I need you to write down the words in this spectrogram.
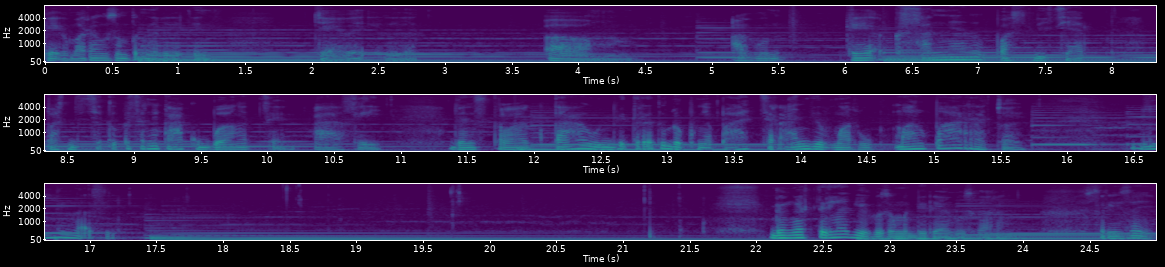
Kayak kemarin aku sempet ngedeketin um, aku kayak kesannya tuh pas di chat pas di chat tuh kesannya kaku banget sih asli. Dan setelah aku tahu dia ternyata udah punya pacar anjir malu malu parah coy. Gila sih? Gak ngerti lagi aku sama diri aku sekarang. Serius aja.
